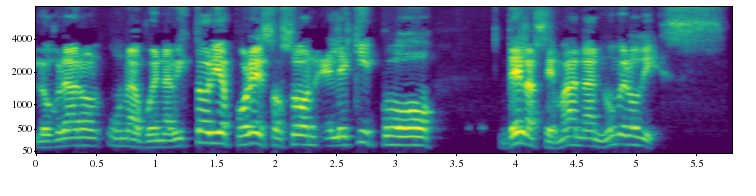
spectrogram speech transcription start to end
lograron una buena victoria. Por eso son el equipo de la semana número 10.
